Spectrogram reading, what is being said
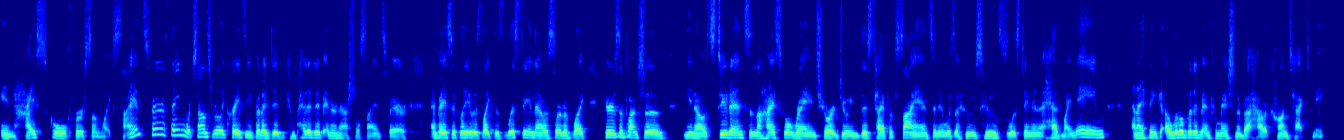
in high school for some like science fair thing, which sounds really crazy, but I did competitive international science fair. And basically it was like this listing that was sort of like, here's a bunch of, you know, students in the high school range who are doing this type of science. And it was a who's who's listing and it had my name and I think a little bit of information about how to contact me.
